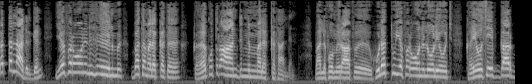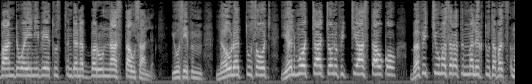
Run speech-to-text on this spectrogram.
ቀጠላ አድርገን የፈርዖንን ሕልም በተመለከተ ከቁጥር አንድ እንመለከታለን። ባለፈው ምዕራፍ ሁለቱ የፈርዖን ሎሌዎች ከዮሴፍ ጋር በአንድ ወይኒ ቤት ውስጥ እንደነበሩ እናስታውሳለን። ዮሴፍም ለሁለቱ ሰዎች የሕልሞቻቸውን ፍቺ አስታውቆ በፍቺው መሠረትም መልእክቱ ተፈጽሞ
